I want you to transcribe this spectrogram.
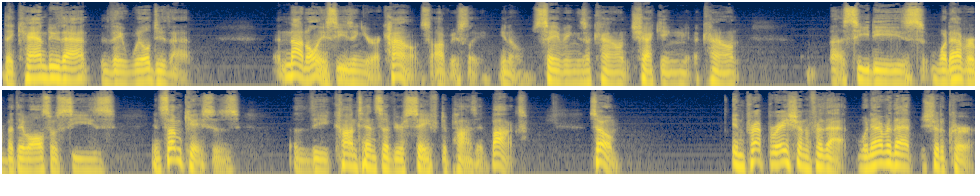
they can do that. They will do that. Not only seizing your accounts, obviously, you know, savings account, checking account, uh, CDs, whatever, but they will also seize, in some cases, the contents of your safe deposit box. So, in preparation for that, whenever that should occur,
